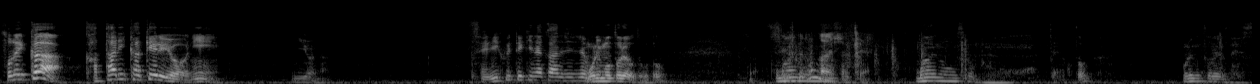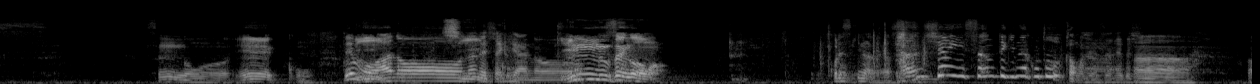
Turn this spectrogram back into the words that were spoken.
それか語りかけるようにいいような。セリフ的な感じでも。森本レオってこと？セリフどんなんでしたっけ？お前のそうなのみたいなこと？森本レオです。千川栄子。でもあのー、何でしたっけ？あのキー、ング千川これ好きなのよ。サンシャインさん的なことかもしれないですね下手したら。ああああ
